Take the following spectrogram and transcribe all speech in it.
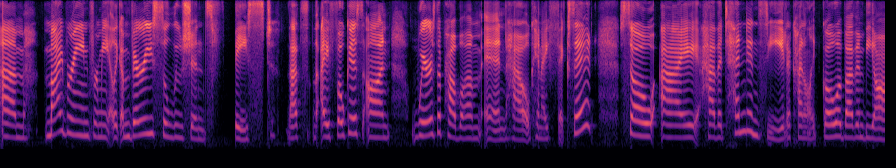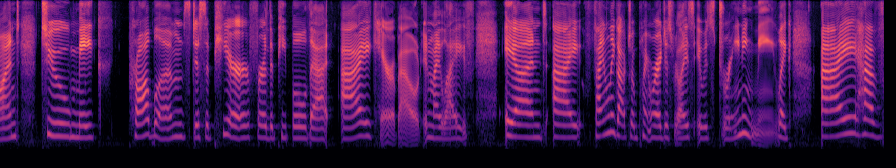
Um, my brain, for me, like I'm very solutions based. That's I focus on where's the problem and how can I fix it. So I have a tendency to kind of like go above and beyond to make problems disappear for the people that I care about in my life. And I finally got to a point where I just realized it was draining me. Like, I have.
